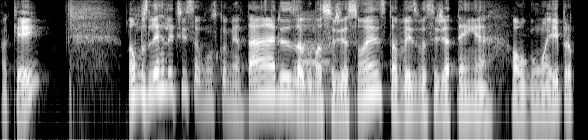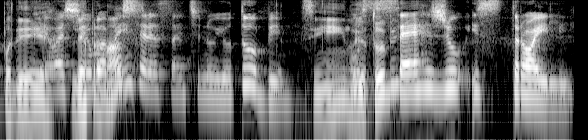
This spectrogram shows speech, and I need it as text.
Ok? Vamos ler, Letícia, alguns comentários, Vamos. algumas sugestões. Talvez você já tenha algum aí para poder ler para nós. Eu achei bem interessante no YouTube. Sim, no o YouTube. Sérgio Stroili.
